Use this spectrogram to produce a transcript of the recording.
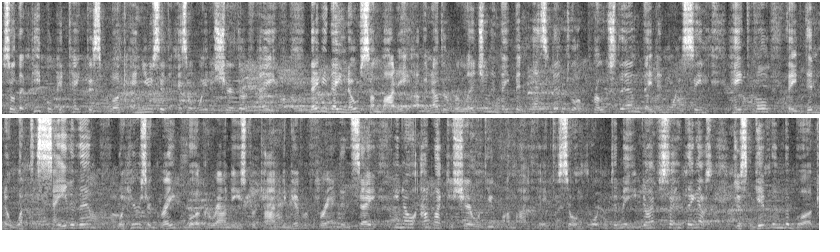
so that people could take this book and use it as a way to share their faith. Maybe they know somebody of another religion and they've been hesitant to approach them, they didn't want to seem hateful they didn't know what to say to them. Well, here's a great book around Easter time to give a friend and say, you know, I'd like to share with you why my faith is so important to me. You don't have to say anything else. Just give them the book.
